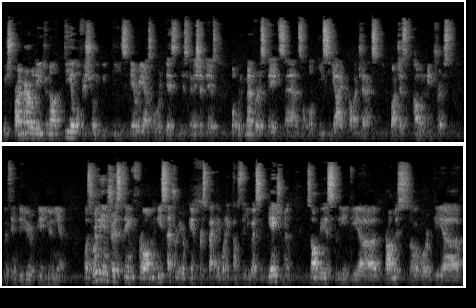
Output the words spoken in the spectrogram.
which primarily do not deal officially with these areas or with this, these initiatives, but with member states and so-called PCI projects, projects of common interest within the European Union. What's really interesting from an East Central European perspective when it comes to U.S. engagement is obviously the, uh, the promise or the, uh,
